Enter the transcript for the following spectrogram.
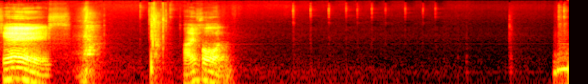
เคถอยโคนโอเค Look!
